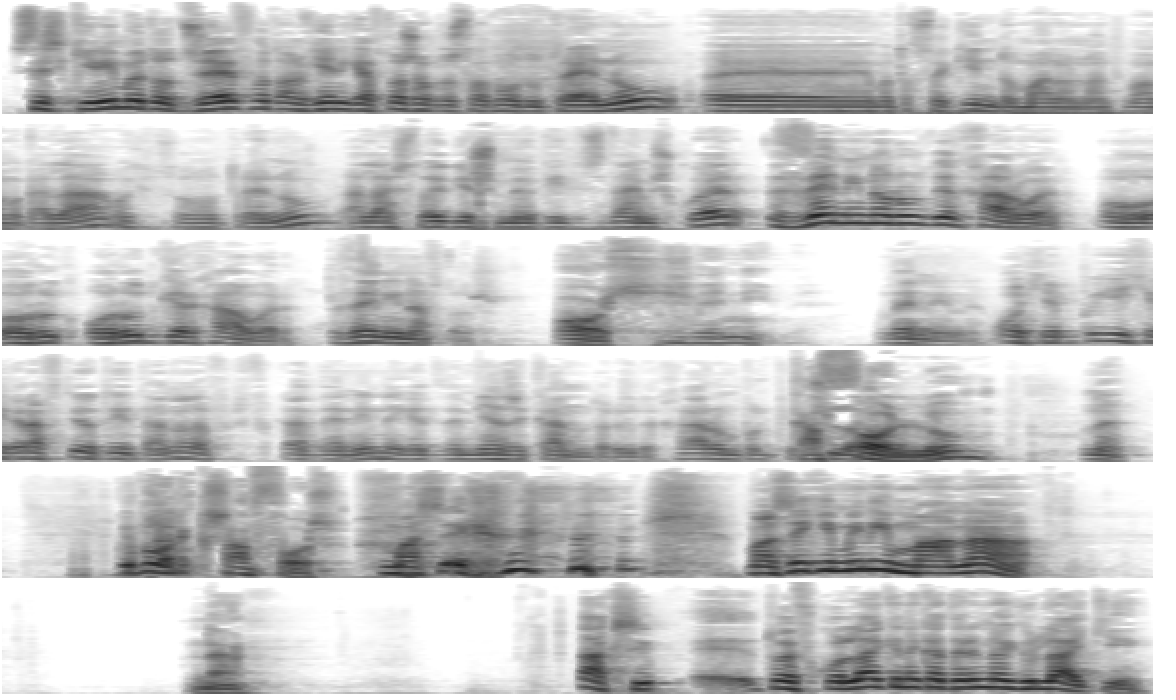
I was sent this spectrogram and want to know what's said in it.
στη σκηνή με τον Τζεφ όταν βγαίνει και αυτός από το σταθμό του τρένου, ε, με το αυτοκίνητο μάλλον, αν θυμάμαι καλά, όχι στο σταθμό του τρένου, αλλά στο ίδιο σημείο και της Times Square, δεν είναι ο Ρούντγκερ Χάουερ. Ο, ο, ο Ρούντγκερ Χάουερ. Δεν είναι αυτός. Όχι. Δεν είναι. Δεν είναι. Όχι, είχε γραφτεί ότι ήταν, αλλά φυσικά δεν είναι γιατί δεν μοιάζει καν με τον Ρούντερ Χάουερ. είναι πολύ πιο ψηλός. Καθόλου. Ναι. Λοιπόν, Λοιπόν, είναι ξανθός. μας, μας έχει μείνει η μάνα. Ναι. Εντάξει, ε, το ευκολάκι είναι Κατερίνα Γιουλάκη.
